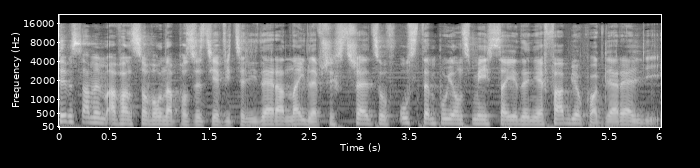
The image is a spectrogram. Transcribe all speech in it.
Tym samym awansował na pozycję wicelidera najlepszych strzelców, ustępując miejsca jedynie Fabio Quagliarelli.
